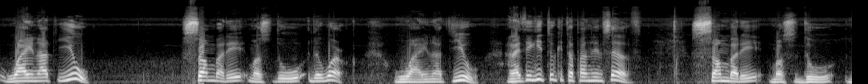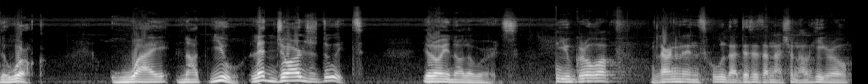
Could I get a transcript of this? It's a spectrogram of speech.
Why not you? Somebody must do the work. Why not you? And I think he took it upon himself. Somebody must do the work. Why not you? Let George do it. You know, in other words. You grow up learning in school that this is a national hero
